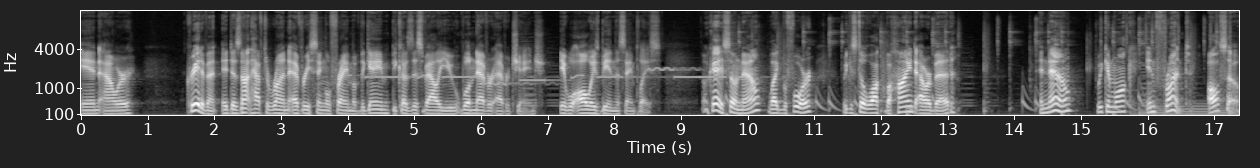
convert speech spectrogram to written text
in our create event. It does not have to run every single frame of the game because this value will never ever change. It will always be in the same place. Okay, so now, like before, we can still walk behind our bed And now we can walk in front also.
